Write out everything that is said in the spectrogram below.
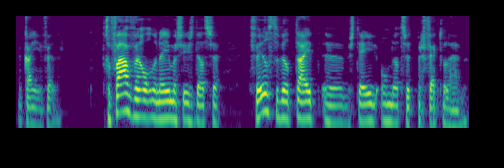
dan kan je verder. Het gevaar van ondernemers is dat ze veel te veel tijd uh, besteden omdat ze het perfect willen hebben.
